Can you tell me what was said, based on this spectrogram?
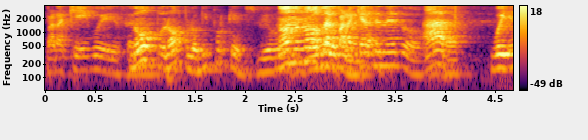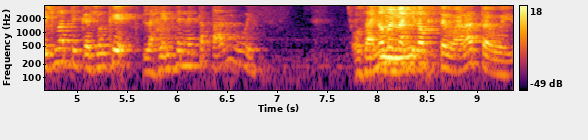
¿Para qué, güey? O sea, No, pues no, pues lo vi porque. pues, No, no, no, o sea, ¿para qué hacen eso? Ah, O sea, güey, es una aplicación que la gente neta paga, güey. O sea, no me imagino que esté barata, güey.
